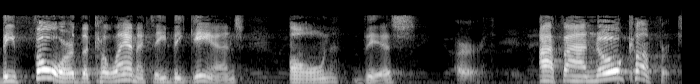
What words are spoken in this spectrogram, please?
Before the calamity begins on this earth. I find no comfort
